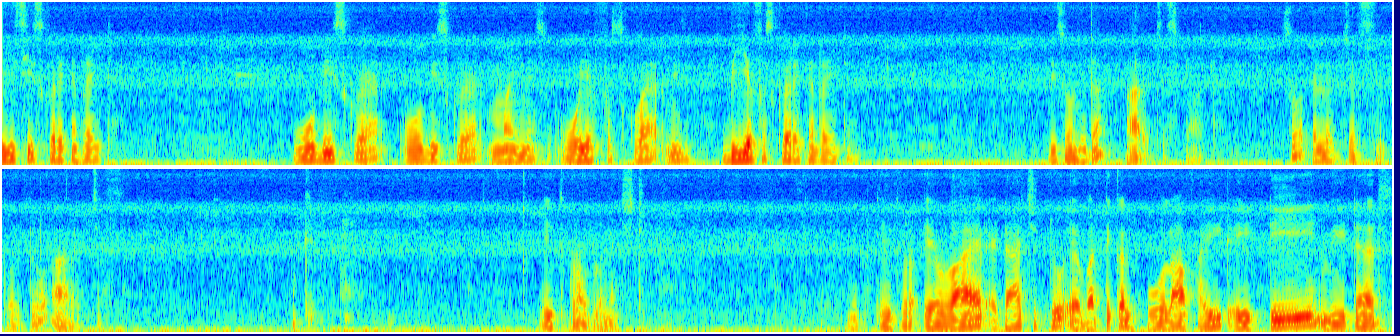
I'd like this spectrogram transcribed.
DC square I can write OB square OB square minus OF square means BF square I can write this only the RHS part so LHS equal to RHS okay eighth problem next a wire attached to a vertical pole of height 18 meters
